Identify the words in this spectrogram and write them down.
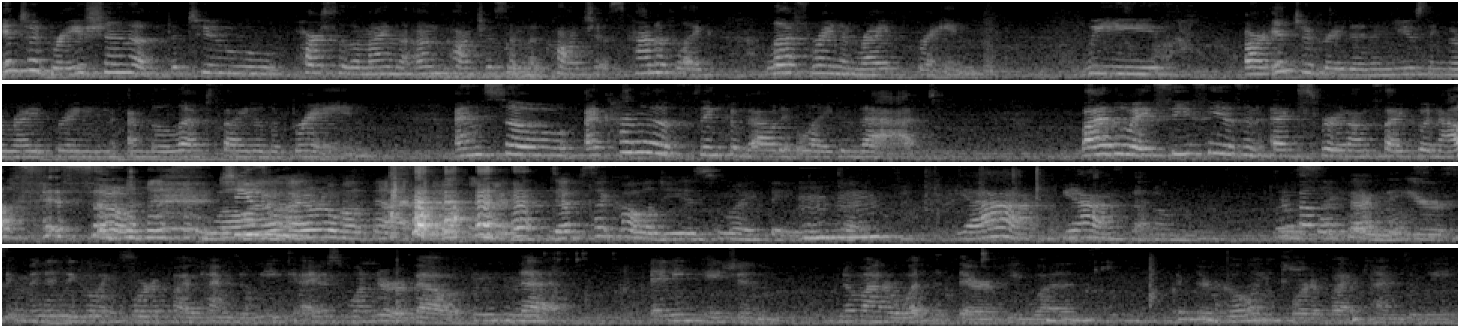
integration of the two parts of the mind, the unconscious and the conscious, kind of like left brain and right brain. We are integrated in using the right brain and the left side of the brain. And so I kind of think about it like that. By the way, Cece is an expert on psychoanalysis, so Well, I she's don't, I don't know about that, but depth psychology is my thing, Mhm. yeah, yeah. What about the fact that you're committed to going four to five times a week? I just wonder about Mhm. that any patient, no matter what the therapy was, if they're going four to five times a week,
